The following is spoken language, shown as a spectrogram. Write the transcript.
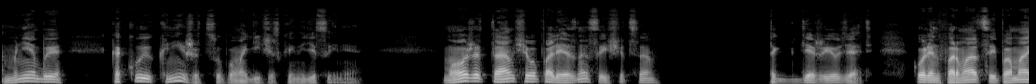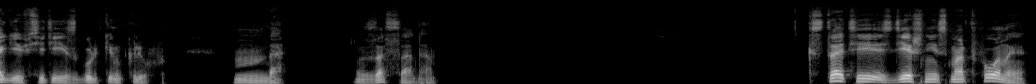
Мне бы какую книжицу по магической медицине. Может, там чего полезного сыщется. Так где же ее взять, коль информации по магии в сети из Гулькин клюв? М-да, засада. Кстати, здешние смартфоны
